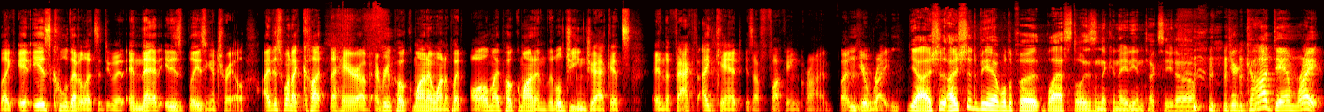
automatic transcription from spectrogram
Like it is cool that it lets it do it, and that it is blazing a trail. I just want to cut the hair of every Pokemon. I want to put all my Pokemon in little jean jackets, and the fact I can't is a fucking crime. But Mhm. you're right. yeah. I should I should be able to put Blastoise in the Canadian tuxedo. You're goddamn right.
